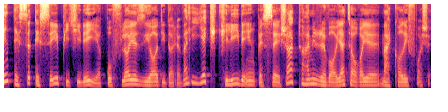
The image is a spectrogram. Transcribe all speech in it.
این قصه قصه پیچیده قفلای زیادی داره ولی یک کلید این قصه شاید تو همین روایت آقای مکالیف باشه.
